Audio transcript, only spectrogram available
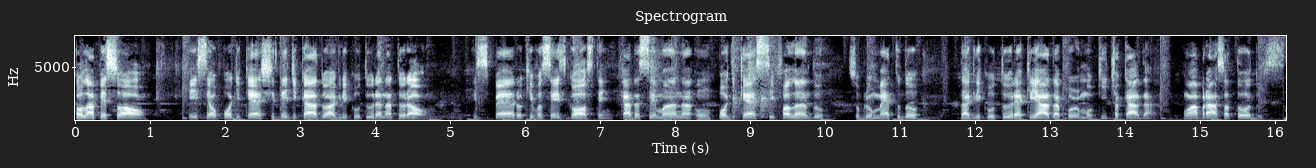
Olá pessoal, esse é o podcast dedicado à agricultura natural. Espero que vocês gostem. Cada semana um podcast falando sobre o método da agricultura criada por Mokichokada. Um abraço a todos.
